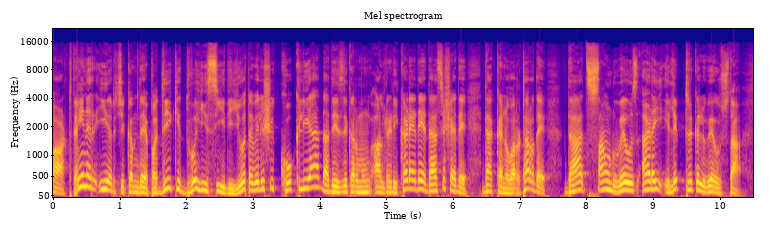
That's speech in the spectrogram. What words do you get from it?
پارت دی انر ایر چې کوم دی په دې کې دوه حصې دي یو ته ویل شي کوکلیا د دې ذکر مونږ الریډي کړی دی دا څه شی دی دا کنورټر دی دا ساوند ویوز اړي الکتریکل ویوز ته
